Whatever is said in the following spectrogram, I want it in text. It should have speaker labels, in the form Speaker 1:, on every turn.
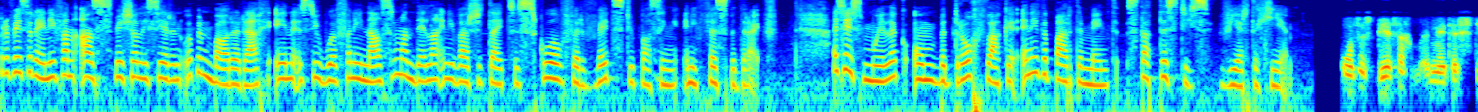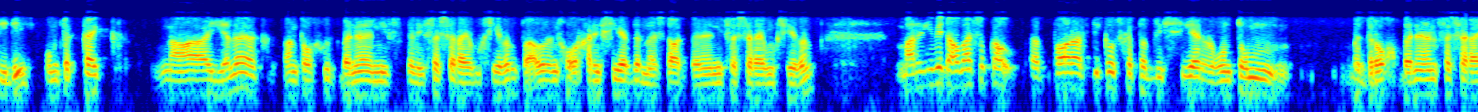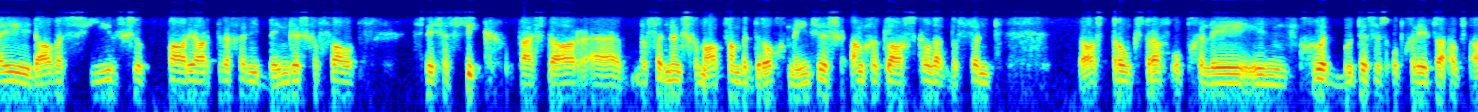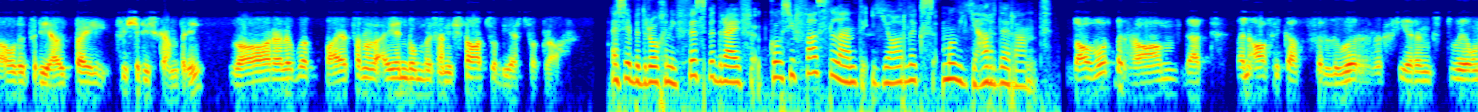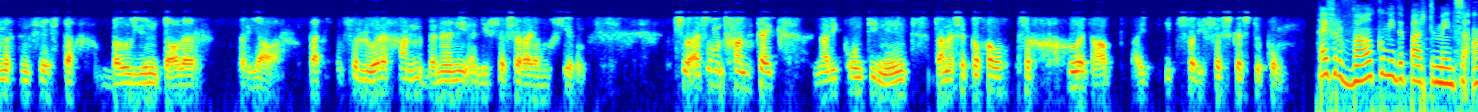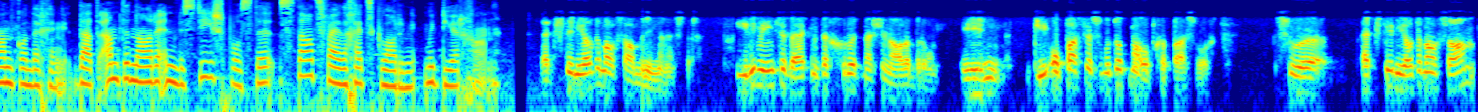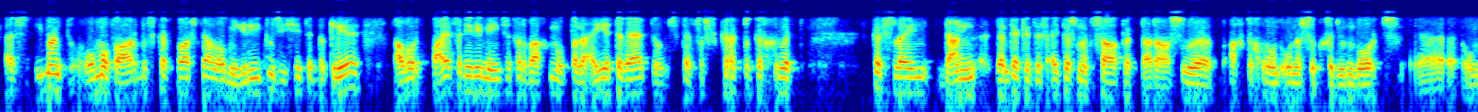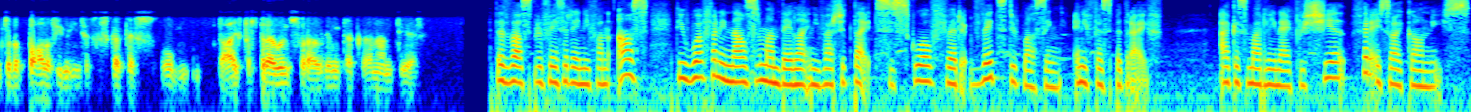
Speaker 1: Professor Henny van As spesialiseer in openbare reg en is die hoof van die Nelson Mandela Universiteit se skool vir wetstoepassing in die visbedryf. Hy sê dit is moeilik om bedrogvlakke in die departement statisties weer te gee.
Speaker 2: Ons is besig met 'n studie om te kyk na 'n hele aantal goed binne in die, die vissery omgewing, veral in georganiseerde misdaad binne in die vissery omgewing. Maar jy weet al was ook al 'n paar artikels gepubliseer rondom bedrog binne in vissery. Daar was hier so 'n paar jaar terug in die Bengus geval spesifiek was daar uh bevindinge gemaak van bedrog. Mense is aangekla skuldig bevind. Daar's tronkstraf opgelê en groot boetes is opgelê vir al dit vir die hout by Fisheries Company waar hulle ook baie van hulle eiendom is aan die staat so beurt verklaar.
Speaker 1: Hy sê bedrog in die visbedryf kos die vasteland jaarliks miljarde rand.
Speaker 2: Daar word beraam dat in Afrika verloor regerings 260 miljard dollar per jaar wat verlore gaan binne in die, in die vissery omgewing. So as ons gaan kyk na die kontinent, dan is dit nogal 'n groot hap uit iets wat die fiskus toe kom.
Speaker 1: Hy verwelkom die departement se aankondiging dat amptenare in bestuursposte staatsveiligheidsklaring moet deurgaan.
Speaker 2: Ek stem heeltemal saam met die minister. Hierdie mense werk met 'n groot nasionale bron en die oppassers moet ook maar opgepas word. So ek stem heeltemal saam as iemand hom of haar beskikbaar stel om hierdie posisie te beklee, dan word baie van hierdie mense verwag om op hulle eie te werk, om 'n verskriklike groot kuslyn, dan dink ek dit is uiters noodsaaklik dat daar so agtergrondondersoek gedoen word uh, om te bepaal of die mense geskik is om daai vertrouensverhouding te kan hanteer.
Speaker 1: Dit was professor Renny van As, die hoof van die Nelson Mandela Universiteit se skool vir wetstoepassing in die visbedryf. Ek is Marlene Forsie vir SAK nuus.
